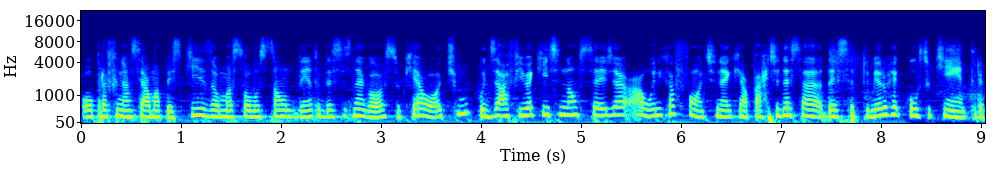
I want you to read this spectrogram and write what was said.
ou para financiar uma pesquisa, uma solução dentro desses negócios, o que é ótimo ótimo. O desafio é que isso não seja a única fonte, né? Que a partir dessa, desse primeiro recurso que entra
